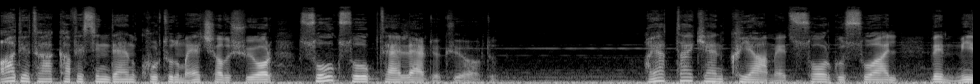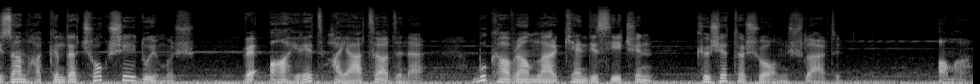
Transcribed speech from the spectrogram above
adeta kafesinden kurtulmaya çalışıyor, soğuk soğuk terler döküyordu. Hayattayken kıyamet, sorgu, sual ve mizan hakkında çok şey duymuş ve ahiret hayatı adına bu kavramlar kendisi için köşe taşı olmuşlardı. Ama,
